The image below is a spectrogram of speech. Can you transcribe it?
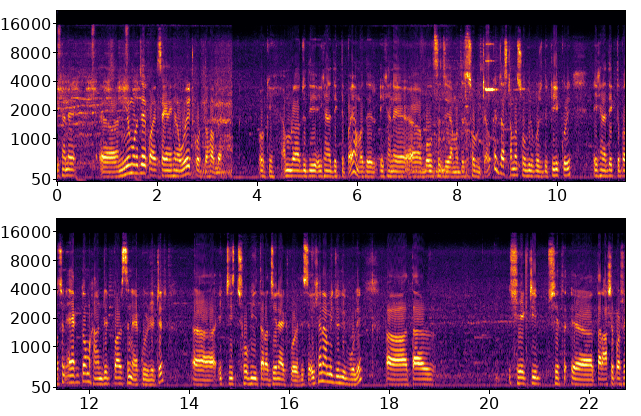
এখানে নিয়ম অনুযায়ী কয়েক সেকেন্ড এখানে ওয়েট করতে হবে। ওকে আমরা যদি এখানে দেখতে পাই, আমাদের এখানে বলছে যে আমাদের ছবিটা। ওকে জাস্ট আমরা ছবির উপর যদি ক্লিক করি, এখানে দেখতে পাচ্ছেন একদম হান্ড্রেড পারসেন্ট অ্যাকুরেটেড একটি ছবি তারা জেনারেট করে দিছে। এখানে আমি যদি বলি তার, সে একটি, সে তার আশেপাশে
